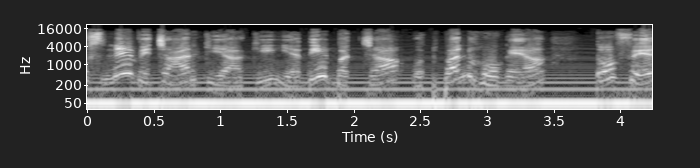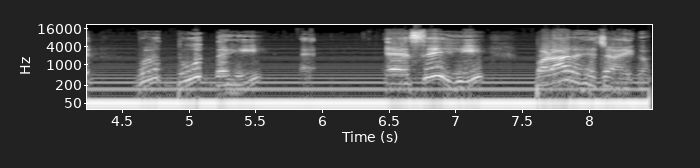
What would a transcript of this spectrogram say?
उसने विचार किया कि यदि बच्चा उत्पन्न हो गया तो फिर वह दूध दही ऐसे ही पड़ा रह जाएगा।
